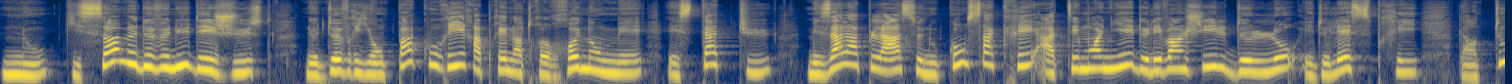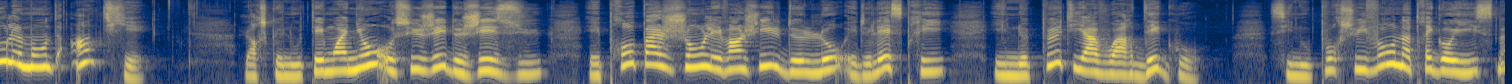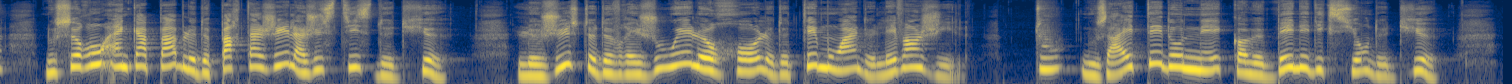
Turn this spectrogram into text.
Nous, qui sommes devenus des justes, ne devrions pas courir après notre renommée et statut, mais à la place nous consacrer à témoigner de l'évangile de l'eau et de l'esprit dans tout le monde entier. Lorsque nous témoignons au sujet de Jésus et propageons l'évangile de l'eau et de l'esprit, il ne peut y avoir d'égo. Si nous poursuivons notre égoïsme, nous serons incapables de partager la justice de Dieu. Le juste devrait jouer le rôle de témoin de l'Évangile. Tout nous a été donné comme bénédiction de Dieu.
